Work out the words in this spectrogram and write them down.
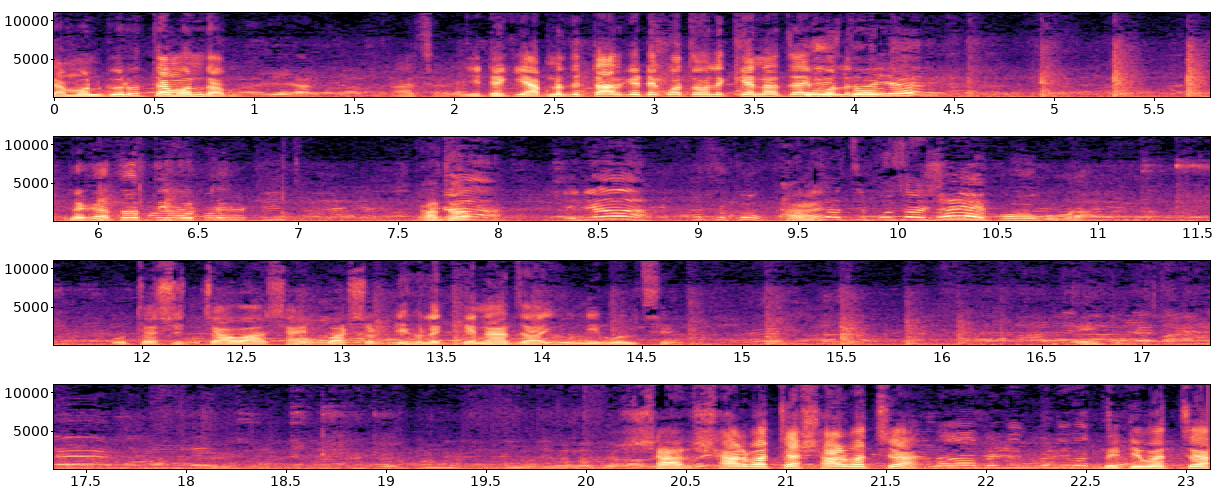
যেমন গরু। তেমন দাম। আচ্ছা এটা কি আপনাদের টার্গেটে কত হলে কেনা যায় বলেন? দেখা তো তুই করতে। হ্যাঁ? পঁচাশি চাওয়া ষাট বাষট্টি হলে কেনা যায় উনি বলছে। এই তো। সার সার বাচ্চা সার বাচ্চা। বেটি বাচ্চা।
